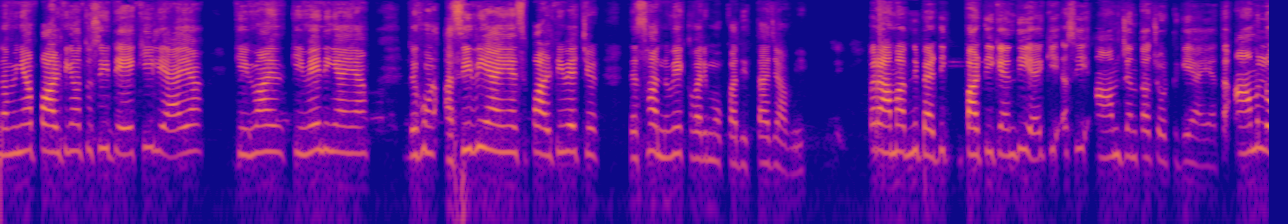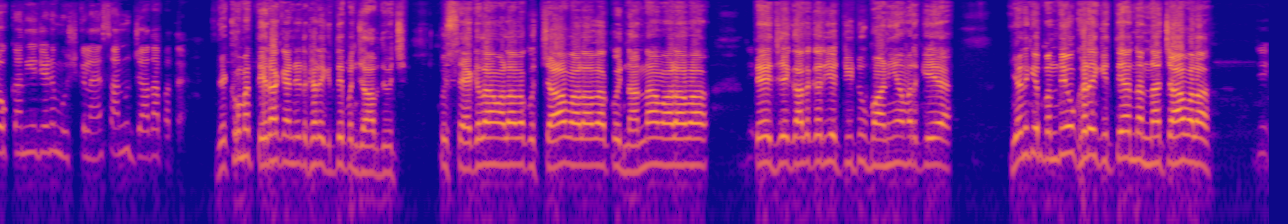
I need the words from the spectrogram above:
ਨਵੀਆਂ ਪਾਰਟੀਆਂ ਤੁਸੀਂ ਦੇਖ ਹੀ ਲਿਆ ਆ ਕਿਵੇਂ ਕਿਵੇਂ ਦੀਆਂ ਆ। ਤੇ ਹੁਣ ਅਸੀਂ ਵੀ ਆਏ ਆ ਇਸ ਪਾਰਟੀ ਵਿੱਚ ਤੇ ਸਾਨੂੰ ਵੀ ਇੱਕ ਵਾਰੀ ਮੌਕਾ ਦਿੱਤਾ ਜਾਵੇ। ਪਰ ਆਮ ਆਦਮੀ ਪਾਰਟੀ ਪਾਰਟੀ ਕਹਿੰਦੀ ਹੈ ਕਿ ਅਸੀਂ ਆਮ ਜਨਤਾ ਚੁੱਟ ਕੇ ਆਏ ਆ। ਤਾਂ ਆਮ ਲੋਕਾਂ ਦੀਆਂ ਜਿਹੜੇ ਮੁਸ਼ਕਲਾਂ ਹੈ ਸਾਨੂੰ ਜ਼ਿਆਦਾ ਪਤਾ ਹੈ। ਦੇਖੋ ਮੈਂ 13 ਕੈਂਡੀਡੇਟ ਖੜੇ ਕੀਤੇ ਪੰਜਾਬ ਦੇ ਵਿੱਚ। ਕੋਈ ਸਾਈਕਲਾਂ ਵਾਲਾ ਵਾ ਕੋਈ ਚਾਹ ਵਾਲਾ ਵਾ ਕੋਈ ਨਾਨਾ ਵਾਲਾ ਵਾ। ਤੇ ਜੇ ਗੱਲ ਕਰੀਏ ਟੀਟੂ ਬਾਣੀਆਂ ਵਰਗੇ ਆ ਯਾਨੀ ਕਿ ਬੰਦੇ ਉਹ ਖੜੇ ਕੀਤੇ ਆ ਨੰਨਾ ਚਾਹ ਵਾਲਾ ਜੀ।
